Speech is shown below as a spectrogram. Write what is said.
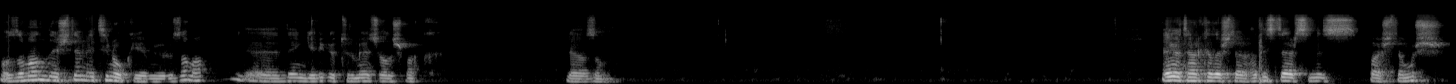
O zaman da işte metin okuyamıyoruz ama e, dengeli götürmeye çalışmak lazım. Evet arkadaşlar hadis dersimiz başlamış.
